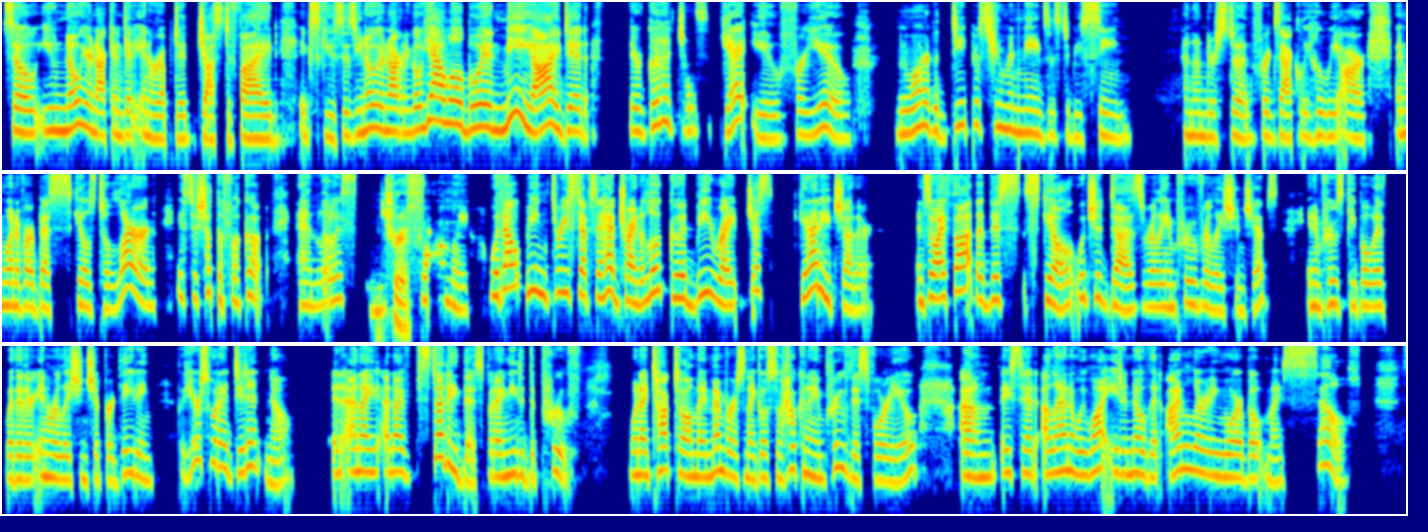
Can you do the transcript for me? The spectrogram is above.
So you know you're not going to get interrupted, justified excuses. You know they're not going to go, yeah, well, boy, and me, I did. They're going to just get you for you. And one of the deepest human needs is to be seen and understood for exactly who we are. And one of our best skills to learn is to shut the fuck up and listen Truth. profoundly without being three steps ahead, trying to look good, be right, just get each other. And so I thought that this skill, which it does really improve relationships, it improves people with whether they're in relationship or dating. But here's what I didn't know. And, and I and I've studied this, but I needed the proof. When I talked to all my members and I go, so how can I improve this for you? Um, they said, Allana, we want you to know that I'm learning more about myself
